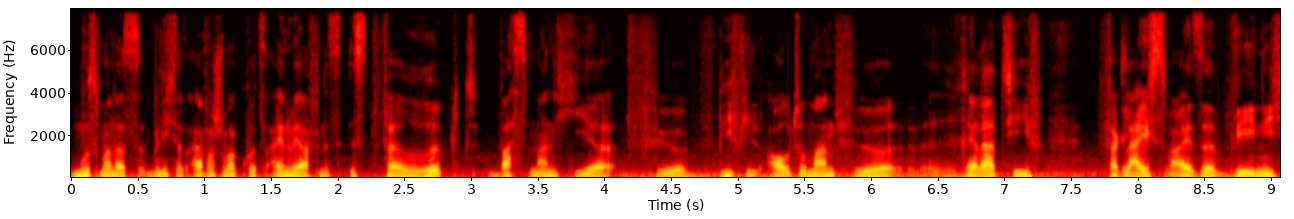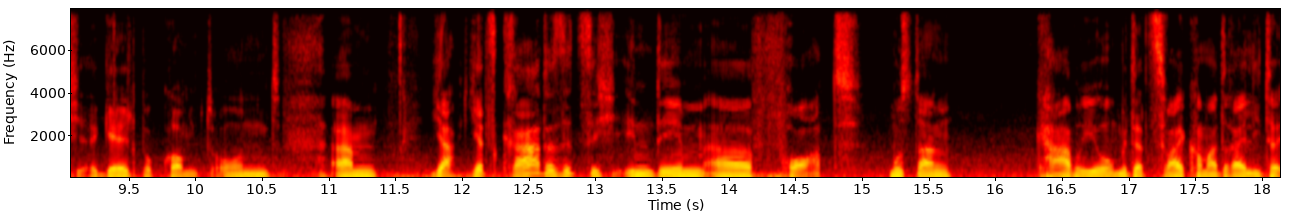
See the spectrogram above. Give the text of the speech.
muss man das, will ich das einfach schon mal kurz einwerfen. Es ist verrückt, was man hier für, wie viel Auto man für relativ vergleichsweise wenig Geld bekommt. Und ähm, ja, jetzt gerade sitze ich in dem äh, Ford Mustang Cabrio mit der 2,3 Liter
